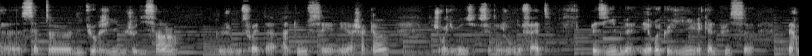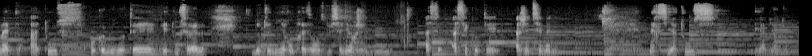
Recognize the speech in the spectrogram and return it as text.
euh, cette euh, liturgie du jeudi saint que je vous souhaite à, tous et, à chacun joyeuse. C'est un jour de fête, paisible et recueilli et qu'elle puisse permettre à tous en communauté et tout seul de tenir en présence du Seigneur Jésus à ses côtés à Gethsemane. Merci à tous et à bientôt.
